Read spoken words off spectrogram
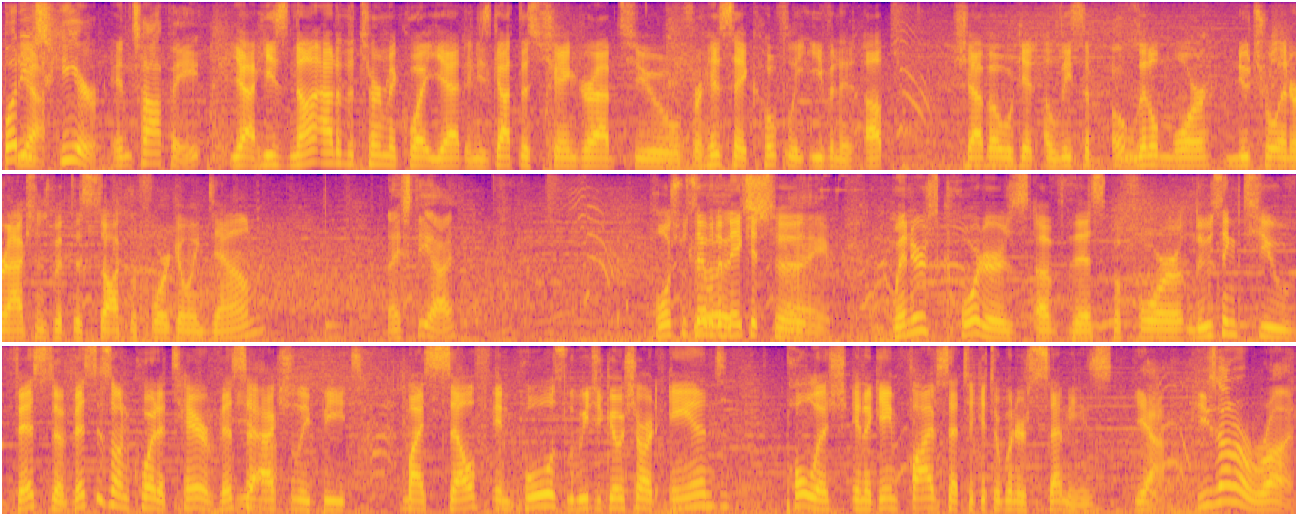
But he's here in top eight. Yeah, he's not out of the tournament quite yet, and he's got this chain grab to, for his sake, hopefully even it up. Shabo will get at least a Oh. little more neutral interactions with this stock before going down. Nice DI. Polish was able to make it to snipe. winners quarters of this before losing to Vista. Vista's on quite a tear. Vista Yeah. actually beat myself in pools, Luigi Gauchard, and Polish in a game five set to get to winners semis. Yeah, he's on a run.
